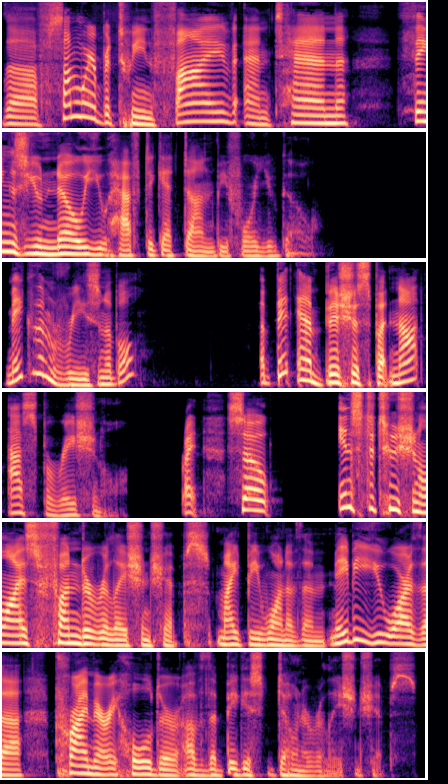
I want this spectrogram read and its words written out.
the somewhere between five and 10 things you know you have to get done before you go. Make them reasonable, a bit ambitious, but not aspirational, right? So, institutionalized funder relationships might be one of them. Maybe you are the primary holder of the biggest donor relationships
